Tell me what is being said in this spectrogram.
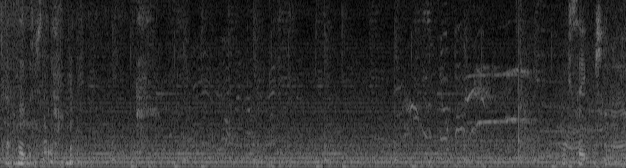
Kendi düştü. Yüksekmiş ama ya.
